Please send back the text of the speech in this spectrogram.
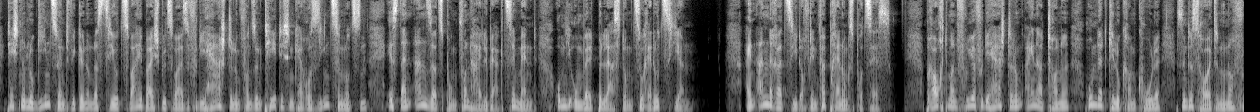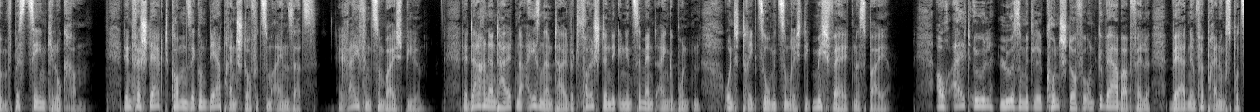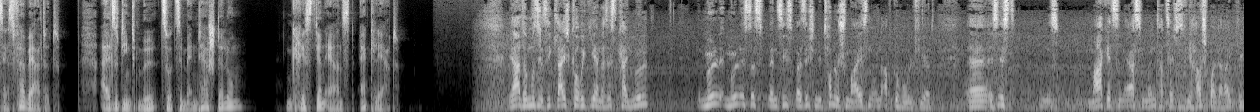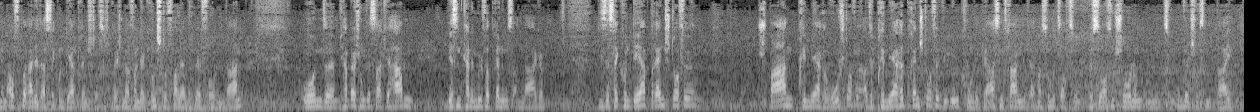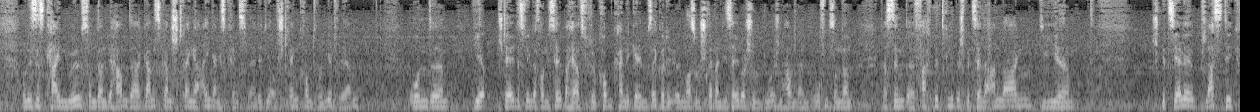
Technologien zu entwickeln, um das CO2 beispielsweise für die Herstellung von synthetischen Kerosin zu nutzen, ist ein Ansatzpunkt von Heidelberg Zement, um die Umweltbelastung zu reduzieren. Ein anderer zieht auf den Verbrennungsprozess. Braucht man früher für die Herstellung einer Tonne 100 Kilogramm Kohle, sind es heute nur noch 5 bis 10 Kilogramm. Denn verstärkt kommen Sekundärbrennstoffe zum Einsatz. Reifen zum Beispiel. Der darin enthaltene Eisenanteil wird vollständig in den Zement eingebunden und trägt somit zum richtigen Mischverhältnis bei. Auch Altöl, Lösemittel, Kunststoffe und Gewerbeabfälle werden im Verbrennungsprozess verwertet. Also dient Müll zur Zementherstellung? Christian Ernst erklärt. Ja, da muss ich Sie gleich korrigieren. Das ist kein Müll. Müll, Müll ist es, wenn Sie es bei sich in die Tonne schmeißen und abgeholt wird. Äh, es ist, es mag jetzt im ersten Moment tatsächlich wie Haarspalterei klingen, aufbereiteter Sekundärbrennstoff. Sie sprechen da von der Kunststoffhalle, wo wir vorhin waren. Und äh, ich habe ja schon gesagt, wir haben, wir sind keine Müllverbrennungsanlage. Diese Sekundärbrennstoffe sparen primäre Rohstoffe, also primäre Brennstoffe wie Öl, Kohle, Gas und tragen mit erstmal somit auch zur Ressourcenschonung und zum Umweltschutz mit bei. Und es ist kein Müll, sondern wir haben da ganz, ganz strenge Eingangsgrenzwerte, die auch streng kontrolliert werden. Und äh, wir stellen deswegen das auch nicht selber her. Also wir bekommen keine gelben Säcke oder irgendwas und schreddern die selber schon durch und hauen dann in den Ofen, sondern das sind äh, Fachbetriebe, spezielle Anlagen, die äh, spezielle Plastik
